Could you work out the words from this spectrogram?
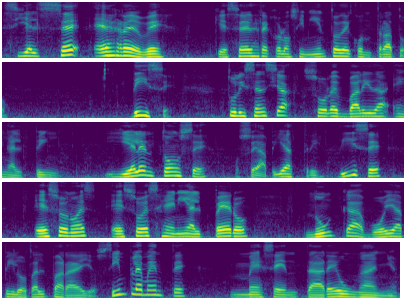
Si el CRB, que es el reconocimiento de contrato, dice tu licencia solo es válida en Alpine. Y él entonces, o sea, Piastri, dice, eso no es, eso es genial, pero nunca voy a pilotar para ellos. Simplemente me sentaré un año.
